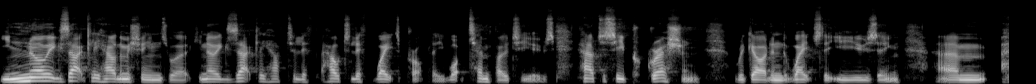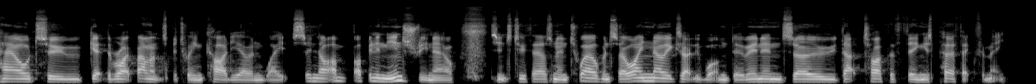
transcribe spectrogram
You know exactly how the machines work. You know exactly how to lift how to lift weights properly, what tempo to use, how to see progression regarding the weights that you're using, um, how to get the right balance between cardio and weights. You know, i have been in the industry now since 2012, and so I know exactly what I'm doing, and so that type of thing is perfect for me.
